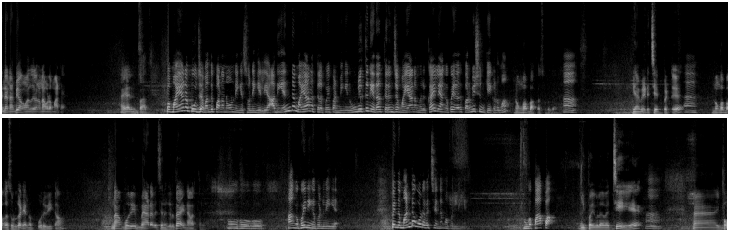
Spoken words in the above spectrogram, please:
என்ன நம்பி அவங்க வந்துக்கிறாங்க நான் விட மாட்டேன். யாருங்க பார்த்து இப்ப மயான பூஜை வந்து பண்ணணும்னு நீங்க சொன்னீங்க இல்லையா? அது எந்த மயானத்துல போய் பண்ணுவீங்க உங்களுக்குன்னு ஏதாவது தெரிஞ்ச மயானம் இருக்கா? இல்ல அங்க போய் ஏதாவது பர்மிஷன் கேட்கணுமா? நுங்கம்பாக்கம் சுடுகாடு. ஆ. என் வீடு சேட்பட்டு நுங்கம்பாக்கம் சுடுகாடு எங்கள் பூர்வீகம் நான் குறி மேடை வச்சுனுக்கிறது ஐநாவரத்தில் ஓ ஹோ ஹோ அங்க போய் நீங்க பண்ணுவீங்க. இப்ப இந்த மண்டபோட வச்சு என்னம்மா பண்ணுவீங்க? உங்க பாப்பா. இப்போ இவளை வச்சு இப்போ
